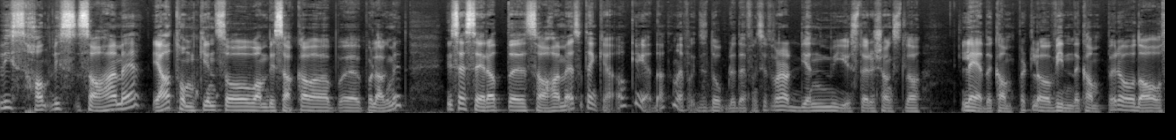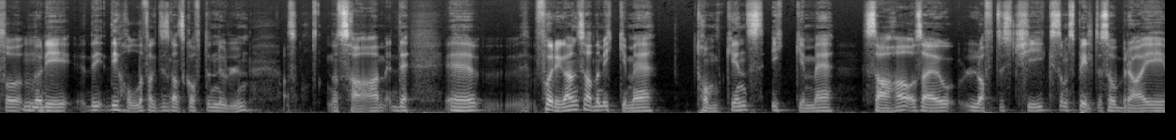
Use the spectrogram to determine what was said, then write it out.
hvis, han, hvis Saha er med Ja, Tomkins og Wambisaka var på, på laget mitt. Hvis jeg ser at uh, Saha er med, så tenker jeg ok, da kan jeg faktisk doble defensivt. For da har de en mye større sjanse til å lede kamper, til å vinne kamper. Og da også når de, de De holder faktisk ganske ofte nullen. Altså, Saha er det, eh, Forrige gang så hadde de ikke med Tomkins, ikke med Saha, og så er jo Loftus Cheek, som spilte så bra i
